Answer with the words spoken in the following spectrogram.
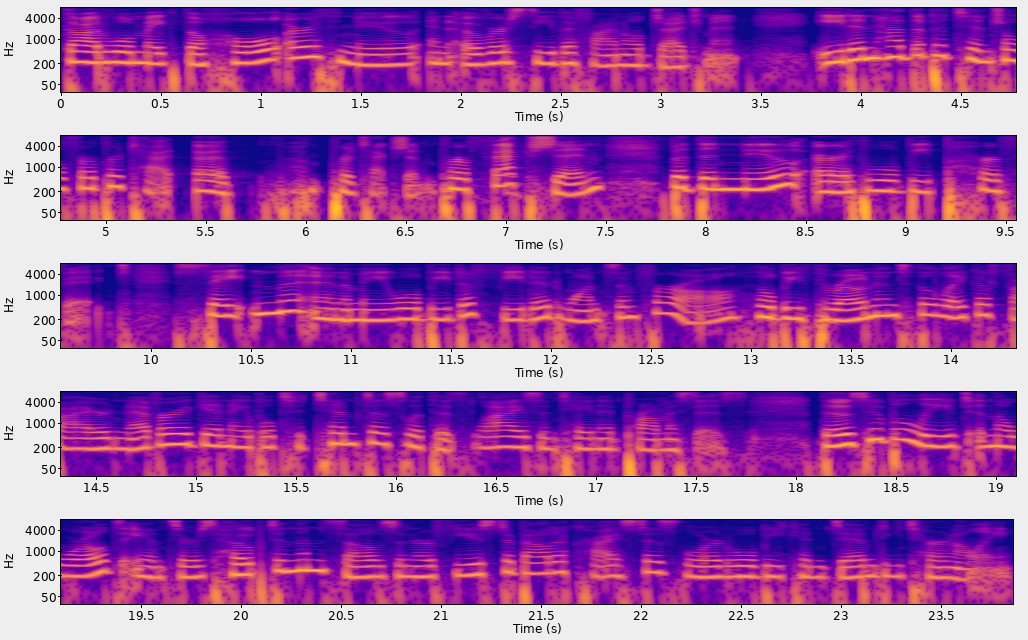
God will make the whole earth new and oversee the final judgment. Eden had the potential for protect, uh, protection, perfection, but the new earth will be perfect. Satan, the enemy, will be defeated once and for all. He'll be thrown into the lake of fire, never again able to tempt us with his lies and tainted promises. Those who believed in the world's answers, hoped in themselves, and refused to bow to Christ as Lord will be condemned eternally.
